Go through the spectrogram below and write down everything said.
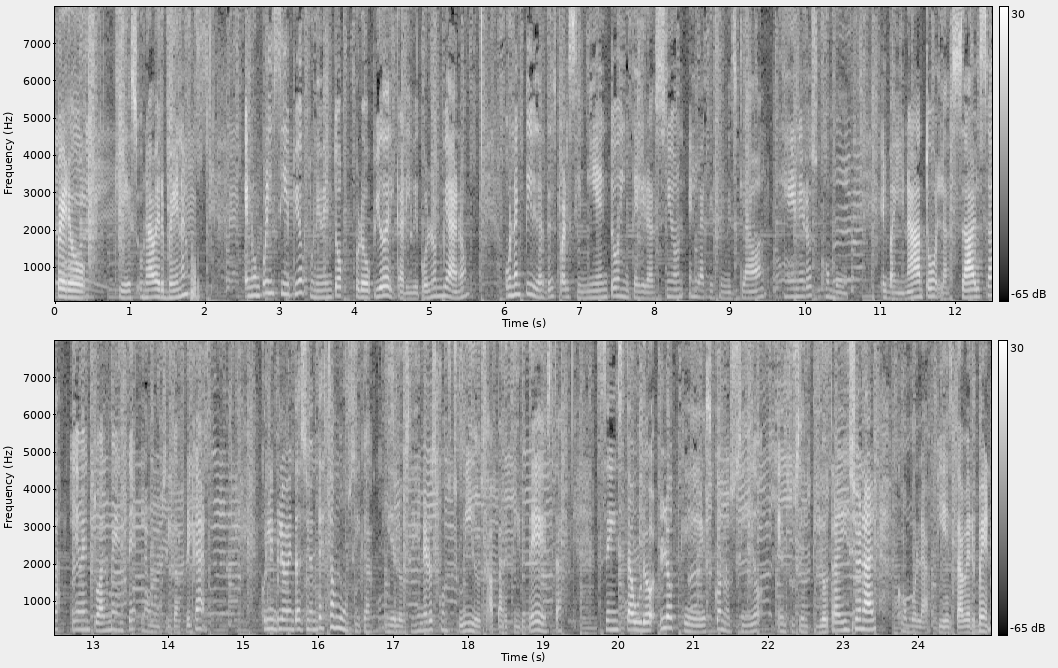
Pero, es una verbena. En un principio fue un evento propio del Caribe colombiano, una actividad de esparcimiento e integración en la que se mezclaban géneros como el vallenato, la salsa y eventualmente la música africana. Con la implementación de esta música y de los géneros construidos a partir de esta, se instauró lo que es conocido en su sentido tradicional como la fiesta verbena.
